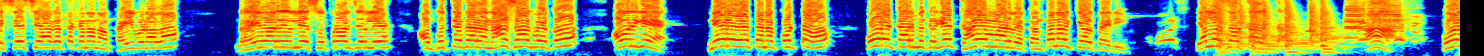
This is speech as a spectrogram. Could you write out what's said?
ಯಶಸ್ವಿ ಆಗತಕ್ಕನ ನಾವು ಕೈ ಬಿಡಲ್ಲ. ಡ್ರೈವರ್ ಇರ್ಲಿ, ಸೂಪರ್ವೈಸರ್ ಇರ್ಲಿ, ಅವ್ ಗುತ್ತೇದಾರ ನಾಶ ಆಗ್ಬೇಕು. ಅವ್ರಿಗೆ ನೇರ ವೇತನ ಕೊಟ್ಟು ಪೌರ ಕಾರ್ಮಿಕರಿಗೆ ಕಾಯಂ ಮಾಡ್ಬೇಕಂತ ನಾವು ಕೇಳ್ತಾ ಇದೀವಿ. ಎಲ್ಲ ಸರ್ಕಾರಕ್ಕ. ಹಾ ಪೌರ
